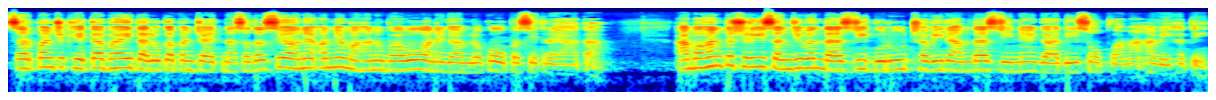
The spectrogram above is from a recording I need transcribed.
સરપંચ ખેતાભાઈ તાલુકા પંચાયતના સદસ્ય અને અન્ય મહાનુભાવો અને ગામ લોકો ઉપસ્થિત રહ્યા હતા આ મહંત શ્રી સંજીવન દાસજી ગુરુ છવી રામદાસજીને ગાદી સોંપવામાં આવી હતી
